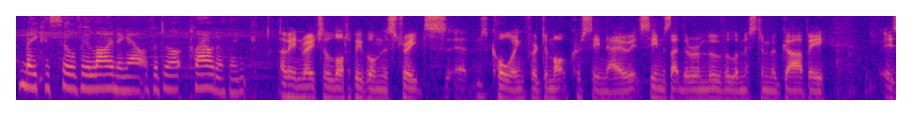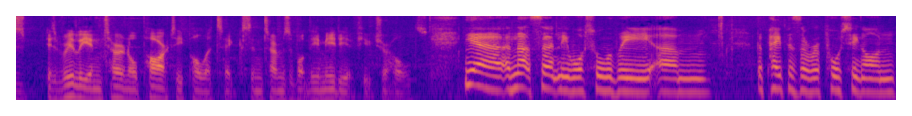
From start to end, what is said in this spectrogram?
make a silver lining out of a dark cloud. I think. I mean, Rachel, a lot of people in the streets uh, calling for democracy now. It seems like the removal of Mr Mugabe is, is really internal party politics in terms of what the immediate future holds. Yeah, and that's certainly what all the, um, the papers are reporting on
